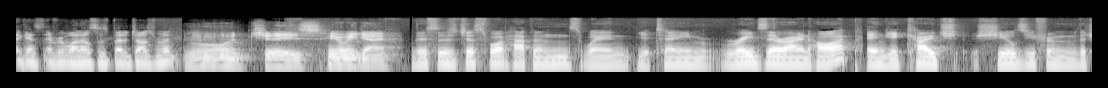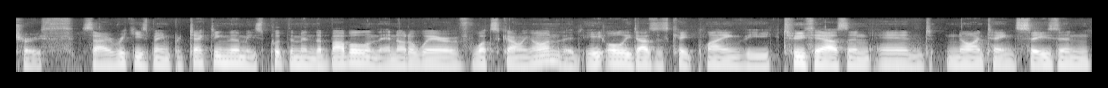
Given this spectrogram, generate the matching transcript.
against everyone else's better judgment. Oh, jeez, here we go. This is just what happens when your team reads their own hype and your coach shields you from the truth. So Ricky's been protecting them. He's put them in the bubble and they're not aware of what's going on. He, all he does is keep playing the 2019 season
